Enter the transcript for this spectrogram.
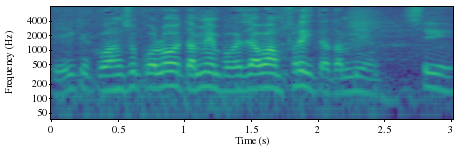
Sí, que cojan su color también, porque ya van fritas también. Sí.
